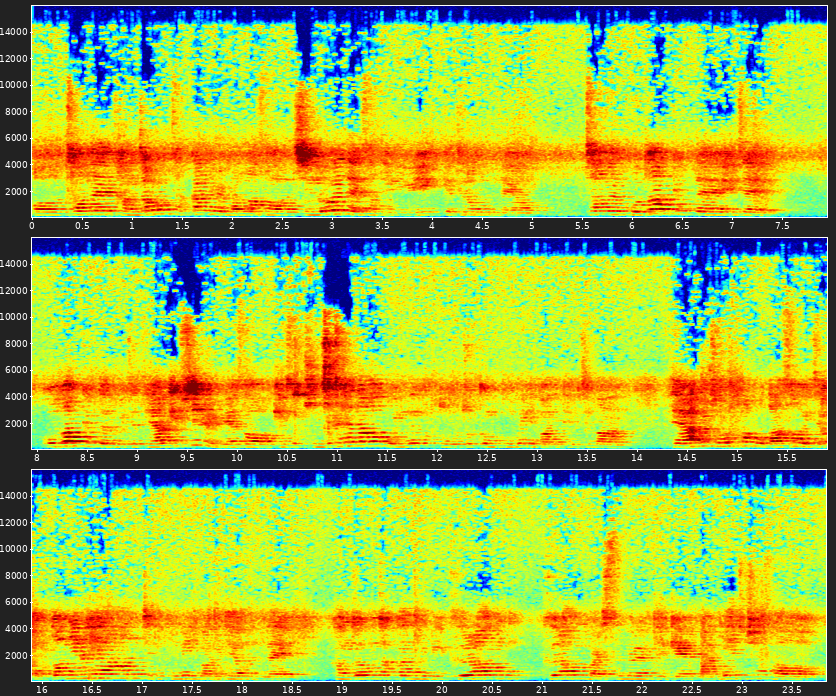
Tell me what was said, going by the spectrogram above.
어, 저는 강정훈 작가님을 만나서 진로에 대해서 되게 유익 있게 들었는데요. 저는 고등학교 때 이제 고등학교 때도 이제 대학 입시를 위해서 계속 준비를 해나가고 있는 것도 조금 고민이 많이 되지만 대학을 졸업하고 나서 이제 어떤 일을 해야 하는지도 고민이 많이 되었는데 강정훈 작가님이 그런 그런 말씀을 되게 많이 해주셔서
